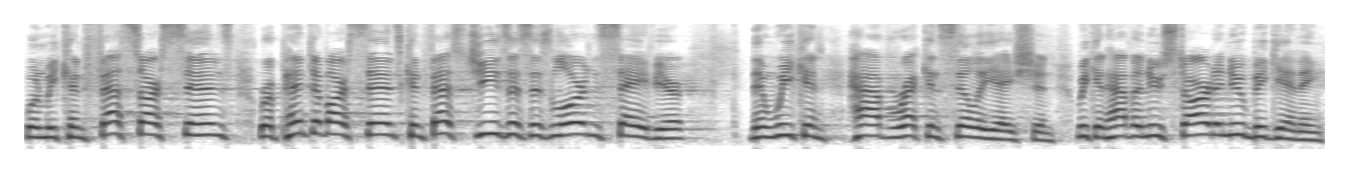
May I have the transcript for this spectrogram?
When we confess our sins, repent of our sins, confess Jesus as Lord and Savior, then we can have reconciliation. We can have a new start, a new beginning.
